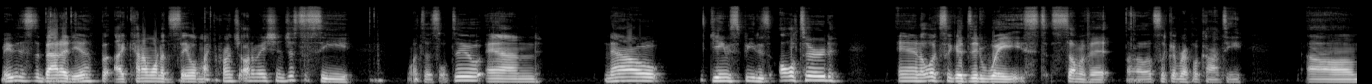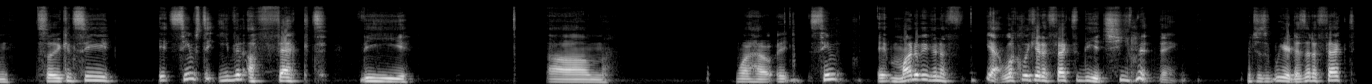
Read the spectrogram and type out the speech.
Maybe this is a bad idea, but I kind of want to disable my crunch automation just to see what this will do. And now game speed is altered, and it looks like I did waste some of it. Uh, let's look at Replicanti. Um, so you can see it seems to even affect the um what how it seemed it might have even yeah it looked like it affected the achievement thing which is weird does it affect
